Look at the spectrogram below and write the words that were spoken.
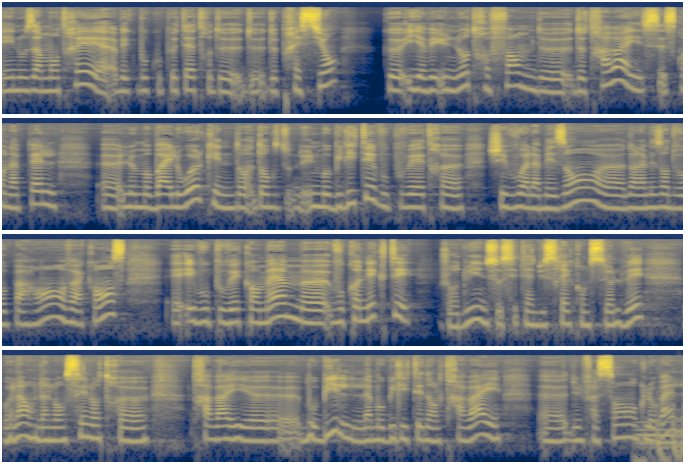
Et il nous a montré, avec beaucoup peut-être de, de, pression, qu'il y avait une autre forme de, de travail. C'est ce qu'on appelle euh, le mobile working, donc une mobilité. Vous pouvez être euh, chez vous à la maison, euh, dans la maison de vos parents, en vacances, et vous pouvez quand même vous connecter. Aujourd'hui, une société industrielle comme Solvay, voilà, on a lancé notre travail mobile, la mobilité dans le travail, d'une façon globale.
